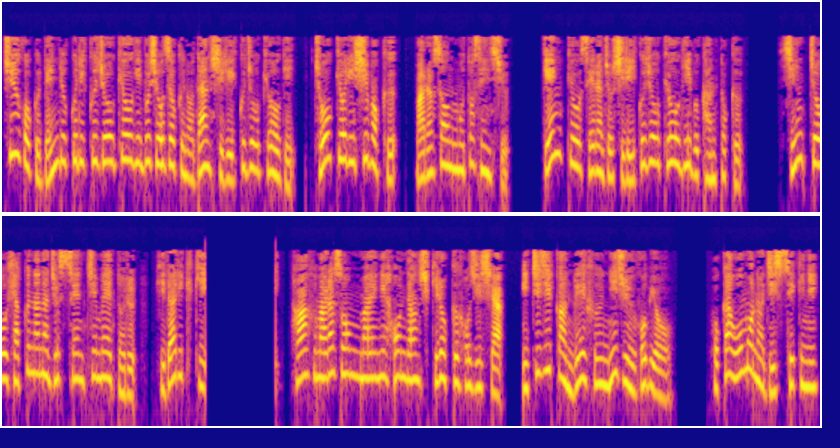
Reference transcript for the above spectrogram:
中国電力陸上競技部所属の男子陸上競技、長距離種目、マラソン元選手。現京セラ女子陸上競技部監督。身長170センチメートル、左利き。ハーフマラソン前日本男子記録保持者、1時間0分25秒。他主な実績に、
